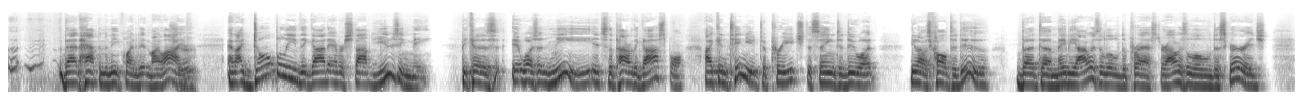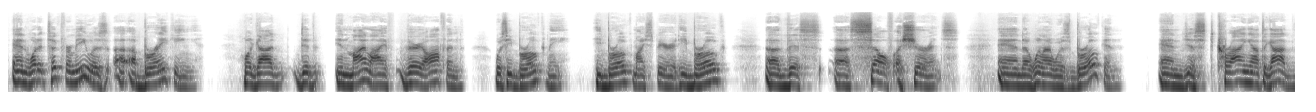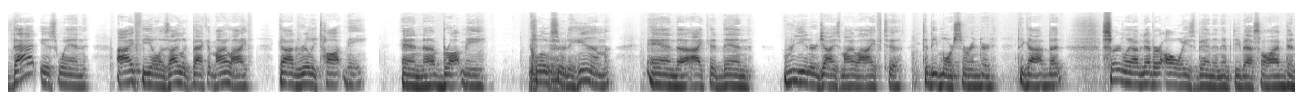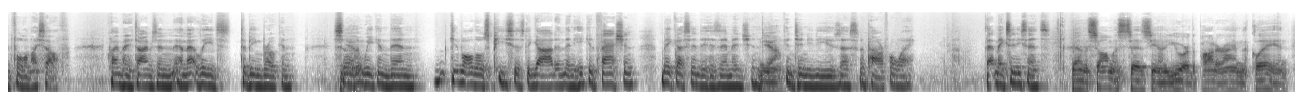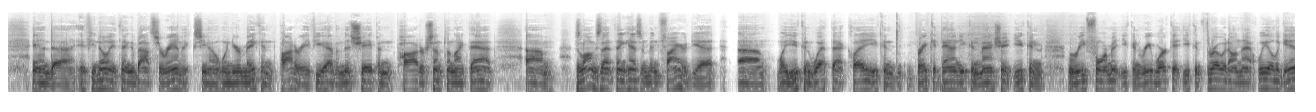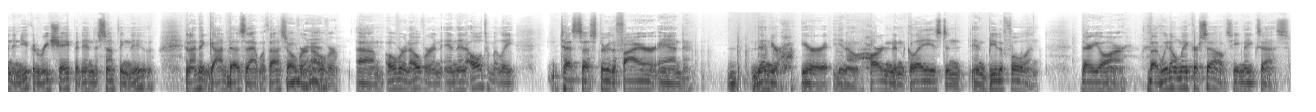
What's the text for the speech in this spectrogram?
that happened to me quite a bit in my life. Sure. And I don't believe that God ever stopped using me because it wasn't me, it's the power of the gospel. I continued to preach, to sing, to do what you know I was called to do but uh, maybe I was a little depressed or I was a little discouraged. And what it took for me was a, a breaking. What God did in my life very often was He broke me. He broke my spirit. He broke uh, this uh, self assurance. And uh, when I was broken and just crying out to God, that is when I feel, as I look back at my life, God really taught me and uh, brought me closer mm-hmm. to Him, and uh, I could then re-energize my life to to be more surrendered to God. But certainly, I've never always been an empty vessel. I've been full of myself quite many times, and and that leads to being broken, so yeah. that we can then give all those pieces to God, and then He can fashion, make us into His image, and yeah. continue to use us in a powerful way that makes any sense. Yeah, the psalmist says, you know, you are the potter, I am the clay, and and uh, if you know anything about ceramics, you know, when you're making pottery, if you have a misshapen pot or something like that, um, as long as that thing hasn't been fired yet, um, well, you can wet that clay, you can break it down, you can mash it, you can reform it, you can rework it, you can throw it on that wheel again, and you can reshape it into something new. And I think God does that with us over Amen. and over um, over and over, and, and then ultimately tests us through the fire, and then you're you're you know hardened and glazed and, and beautiful, and there you are. But we don't make ourselves; He makes us.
